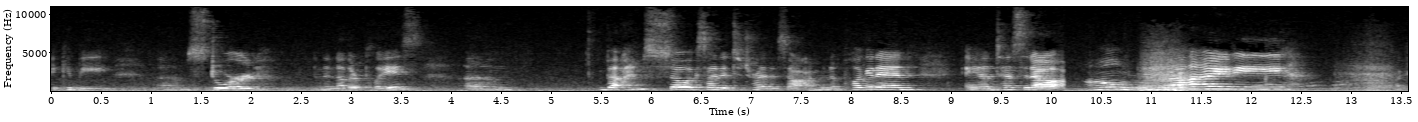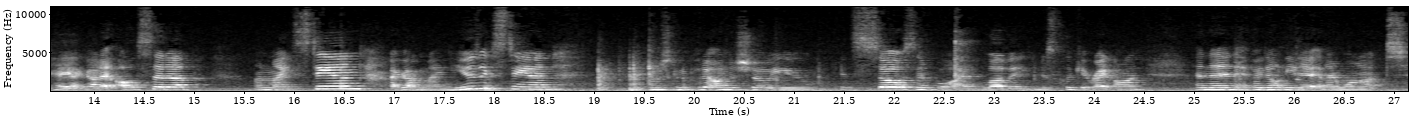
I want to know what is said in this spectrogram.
it can be um, stored in another place. Um, but I'm so excited to try this out. I'm gonna plug it in and test it out. Alrighty. Okay I got it all set up on my stand. I got my music stand. I'm just gonna put it on to show you. It's so simple. I love it. You can just click it right on and then if I don't need it and I want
